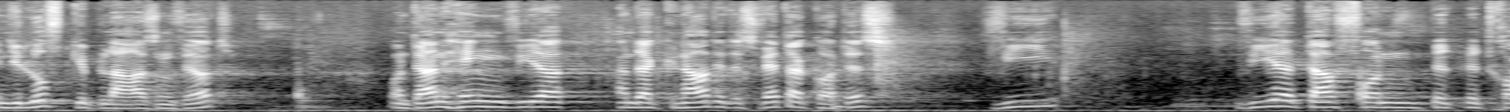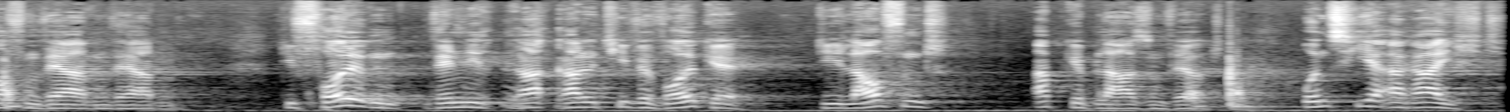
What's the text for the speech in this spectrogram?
in die Luft geblasen wird. Und dann hängen wir an der Gnade des Wettergottes, wie wir davon betroffen werden werden. Die Folgen, wenn die radioaktive Wolke, die laufend abgeblasen wird, uns hier erreicht,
